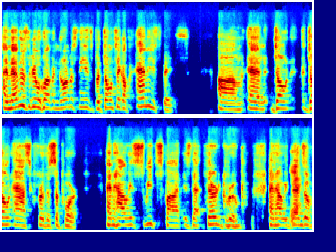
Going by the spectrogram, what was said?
And then there's the people who have enormous needs but don't take up any space um, and don't don't ask for the support. And how his sweet spot is that third group, and how he bends over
